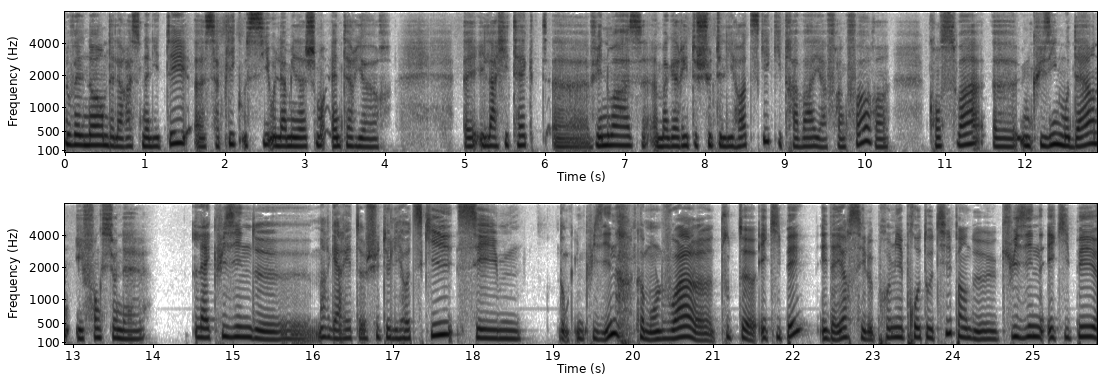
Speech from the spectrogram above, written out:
nouvelle norme de la rationalité euh, s'applique aussi au l'aménagement intérieur. Euh, et l'architecte euh, viennoise Margarete Schütte-Lihotzky, qui travaille à Francfort, conçoit euh, une cuisine moderne et fonctionnelle. La cuisine de Margarete Schütte-Lihotzky, c'est hum, donc une cuisine, comme on le voit, euh, toute équipée et d'ailleurs, c'est le premier prototype hein, de cuisine équipée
